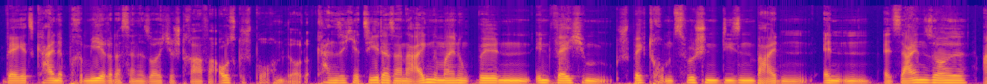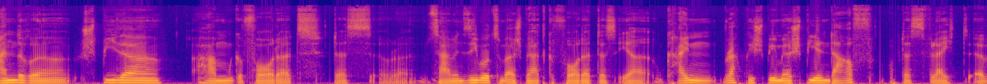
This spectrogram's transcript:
wäre jetzt keine Premiere, dass eine solche Strafe ausgesprochen würde. Kann sich jetzt jeder seine eigene Meinung bilden, in welchem Spektrum zwischen diesen beiden Enden es sein soll. Andere Spieler haben gefordert, dass, oder Simon Sibo zum Beispiel hat gefordert, dass er kein Rugby-Spiel mehr spielen darf. Ob das vielleicht, äh,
